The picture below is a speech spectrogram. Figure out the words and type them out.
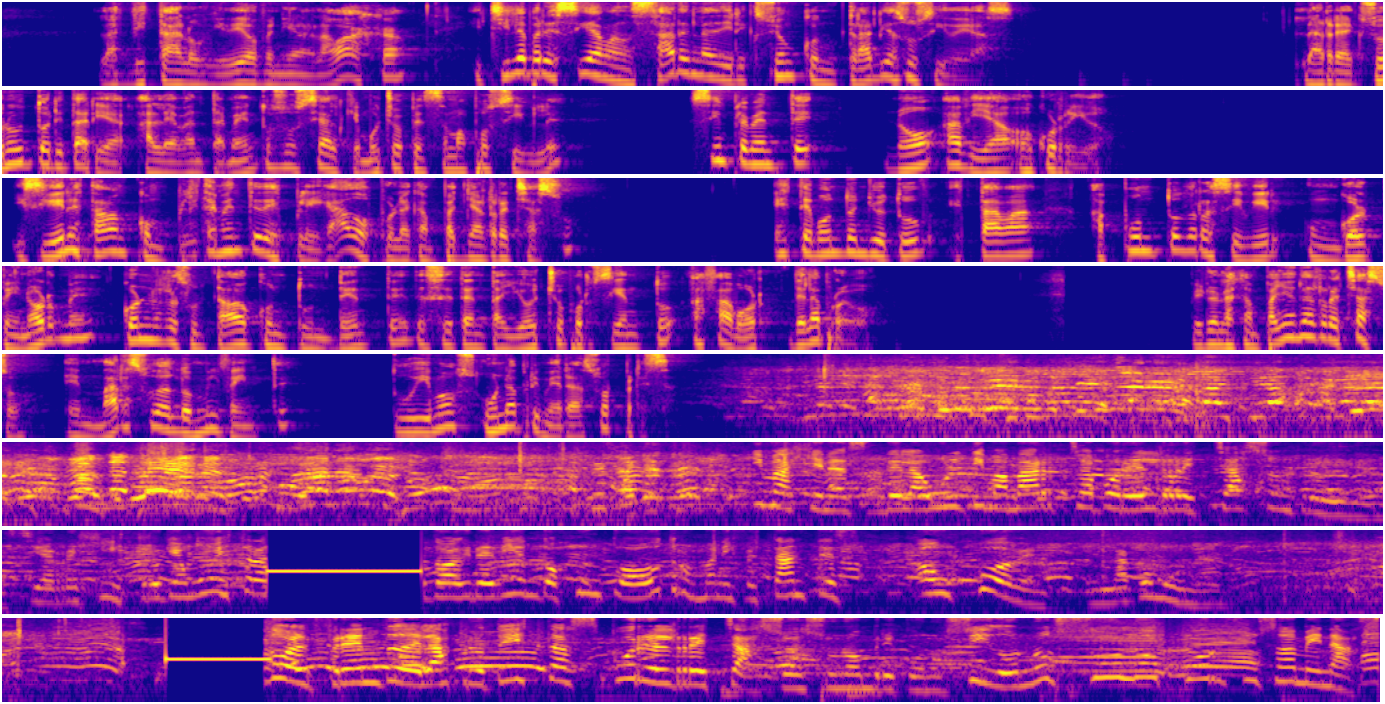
Las vistas a los videos venían a la baja y Chile parecía avanzar en la dirección contraria a sus ideas. La reacción autoritaria al levantamiento social que muchos pensamos posible simplemente no había ocurrido. Y si bien estaban completamente desplegados por la campaña del rechazo, este mundo en YouTube estaba a punto de recibir un golpe enorme con el resultado contundente de 78% a favor del apruebo. Pero en las campañas del rechazo, en marzo del 2020, tuvimos una primera sorpresa. Imágenes de la última marcha por el rechazo en Providencia, registro que muestra agrediendo junto a otros manifestantes a un joven en la comuna. Al frente de las protestas por el rechazo es un hombre conocido no solo por sus amenazas.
